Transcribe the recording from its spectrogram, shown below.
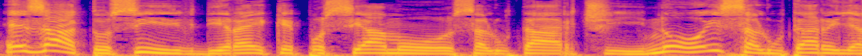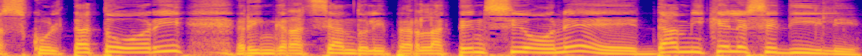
Esatto, sì, direi che possiamo salutarci noi, salutare gli ascoltatori, ringraziandoli per l'attenzione e da Michele Sedili.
